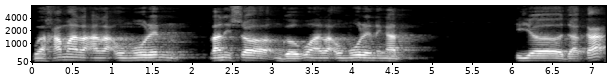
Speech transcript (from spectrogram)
Wa hamala ala umurin lan iso nggawa ala umurin ing iya daka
